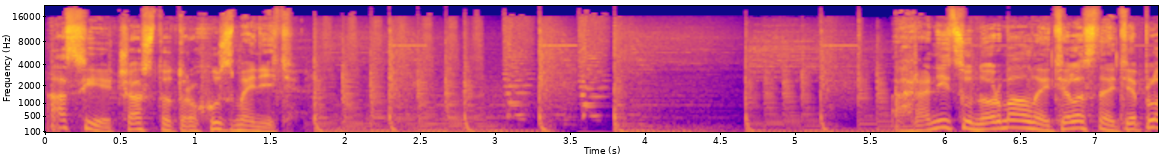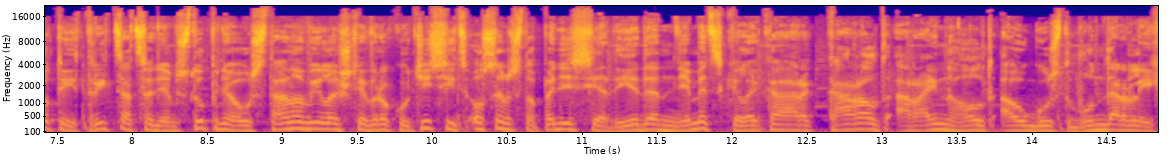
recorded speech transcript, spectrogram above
asi je často trochu zmeniť. Hranicu normálnej telesnej teploty 37 stupňov stanovil ešte v roku 1851 nemecký lekár Karl Reinhold August Wunderlich.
